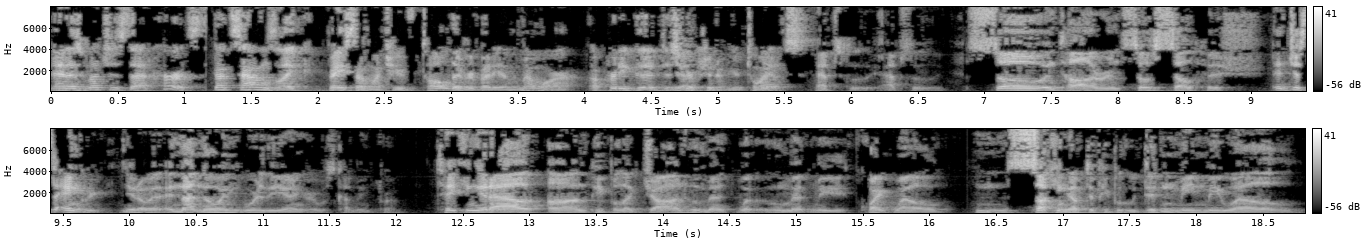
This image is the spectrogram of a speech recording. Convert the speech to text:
And as much as that hurts, that sounds like, based on what you've told everybody in the memoir, a pretty good description yeah. of your 20s. Yes, absolutely, absolutely. So intolerant, so selfish, and just angry, you know, and not knowing where the anger was coming from. Taking it out on people like John, who meant who meant me quite well, mm, sucking up to people who didn't mean me well.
